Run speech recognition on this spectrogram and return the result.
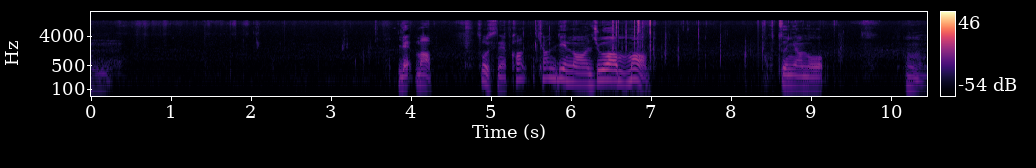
うん。でまあそうですね。キャンディーの味はまあ普通にあのうん。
